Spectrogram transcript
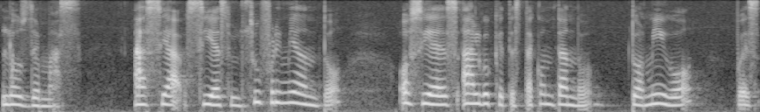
los demás, hacia si es un sufrimiento o si es algo que te está contando tu amigo, pues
